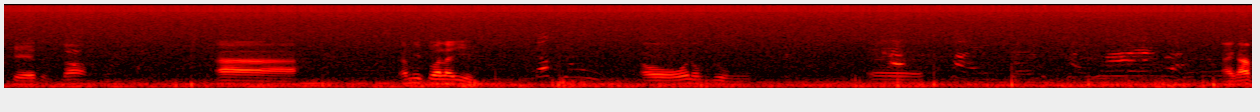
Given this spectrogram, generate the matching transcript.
เคถูกต้อง อ่า แล้วมีตัวอะไรอีกโอ้นกยุงเออไหนครับ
